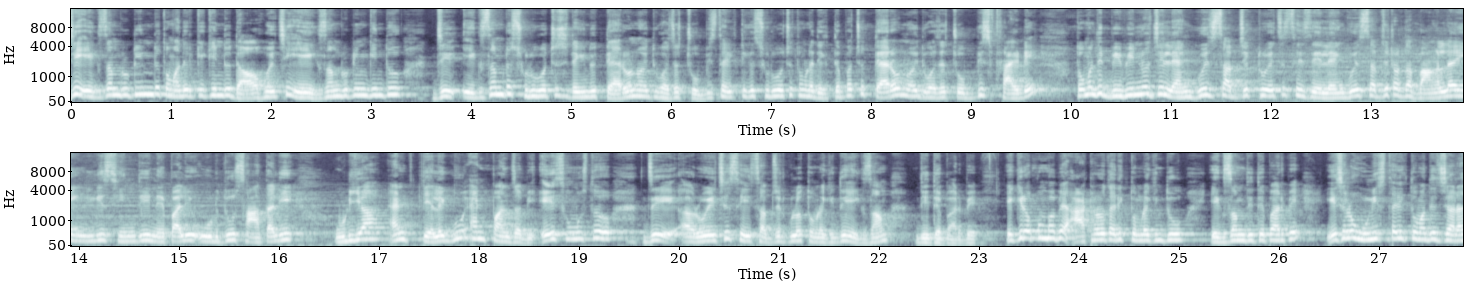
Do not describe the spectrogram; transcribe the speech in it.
যে এক্সাম রুটিনটা তোমাদেরকে কিন্তু দেওয়া হয়েছে, এই এক্সাম রুটিন কিন্তু যে এক্সামটা শুরু হচ্ছে সেটা কিন্তু তেরো নয় দু তারিখ থেকে শুরু হচ্ছে। তোমরা দেখতে পাচ্ছ তেরো নয় দু ফ্রাইডে তোমাদের বিভিন্ন যে ল্যাঙ্গুয়েজ সাবজেক্ট রয়েছে, সেই ল্যাঙ্গুয়েজ সাবজেক্ট অর্থাৎ Bangla, English, Hindi, Nepali, Urdu Santali Oriya and Telugu and Punjabi, এই সমস্ত যে রয়েছে সেই সাবজেক্টগুলো তোমরা কিন্তু এক্সাম দিতে পারবে। একই রকমভাবে আঠারো তারিখ তোমরা কিন্তু এক্সাম দিতে পারবে। এছাড়াও উনিশ তারিখ তোমাদের যারা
